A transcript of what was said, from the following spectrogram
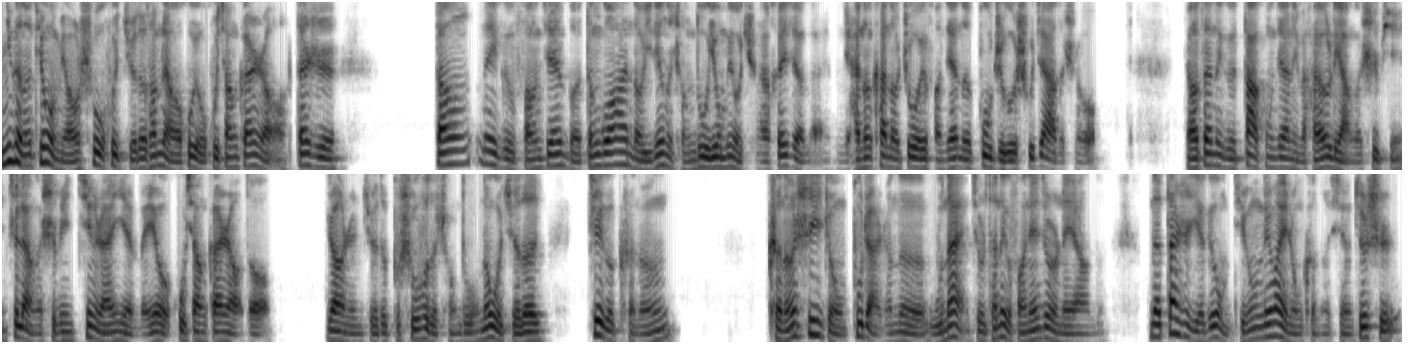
你可能听我描述会觉得他们两个会有互相干扰，但是当那个房间把灯光暗到一定的程度，又没有全黑下来，你还能看到周围房间的布置和书架的时候，然后在那个大空间里面还有两个视频，这两个视频竟然也没有互相干扰到让人觉得不舒服的程度，那我觉得这个可能。可能是一种布展上的无奈，就是他那个房间就是那样的。那但是也给我们提供另外一种可能性，就是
